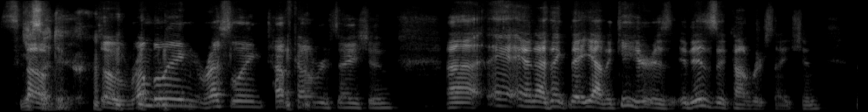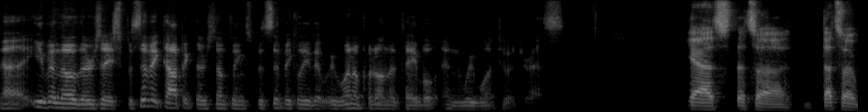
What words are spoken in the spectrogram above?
so, yes, I do. so rumbling, wrestling, tough conversation, uh, and I think that yeah, the key here is it is a conversation. Uh, even though there's a specific topic, there's something specifically that we want to put on the table and we want to address. Yeah, that's a that's a,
